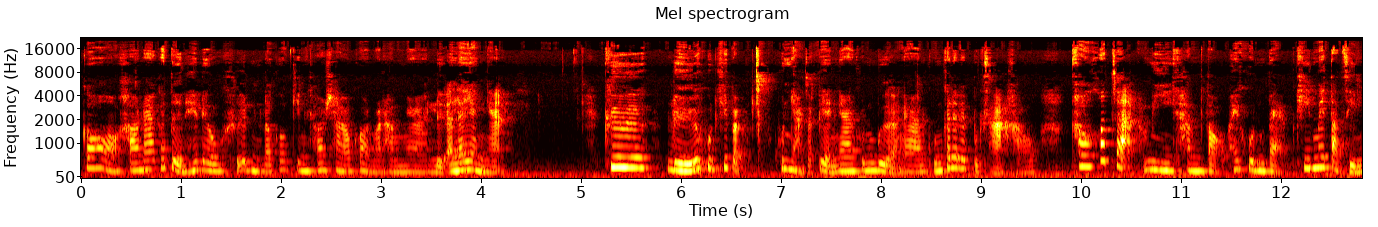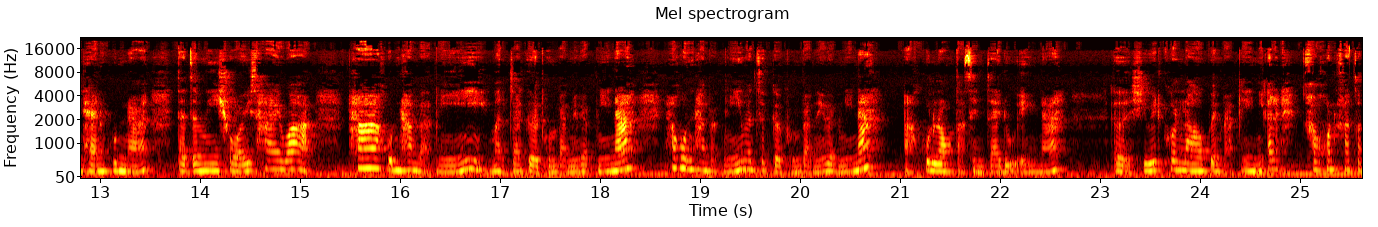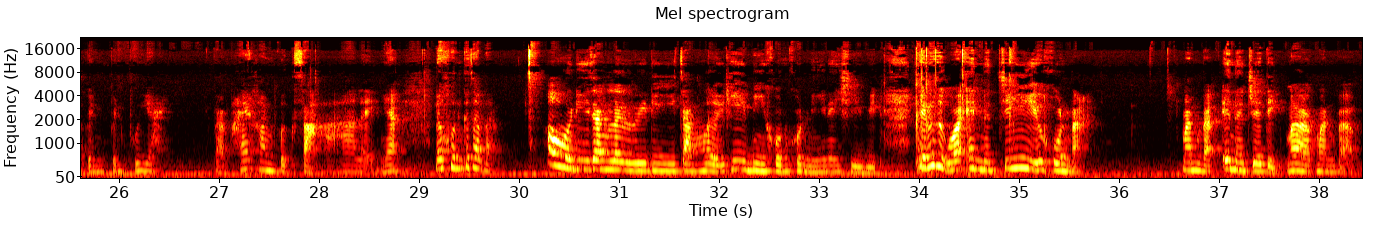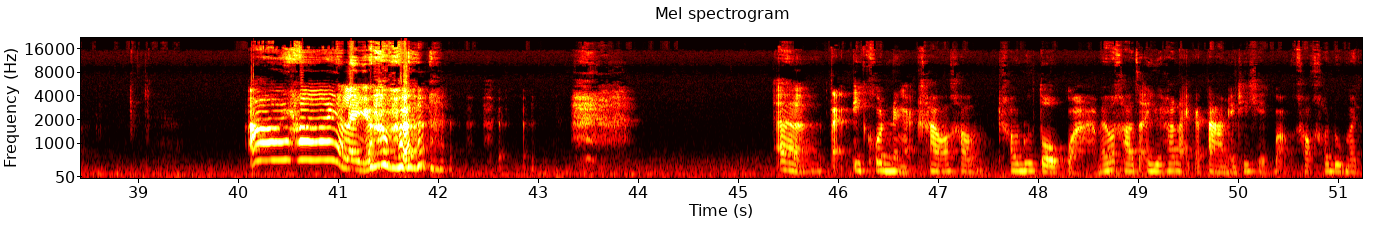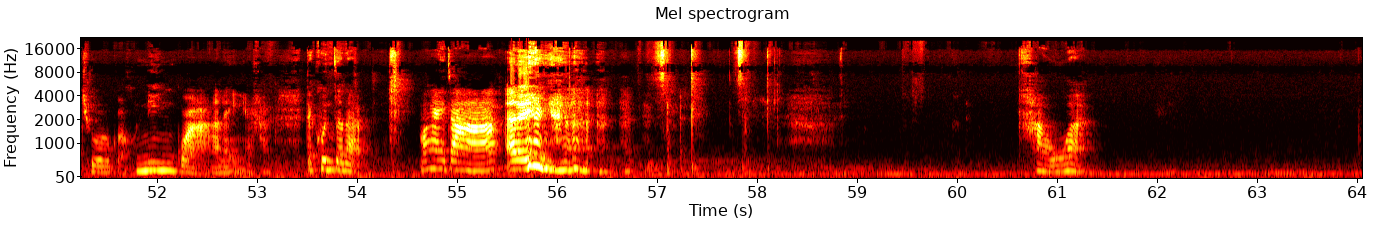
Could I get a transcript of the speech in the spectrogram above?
ก็คราวหน้าก็ตื่นให้เร็วขึ้น แล้วก็กินข้าวเช้าก่อนมาทำงาน หรืออะไรอย่างเงี้ย คือหรือคุณคิดแบบ คุณอยากจะเปลี่ยนงานคุณเบื่องาน คุณก็ได้ไปปรึกษาเขา เขาก็จะมีคำตอบให้คุณแบบที่ไม่ตัดสินแทนคุณนะ แต่จะมีช้อยส์ให้ว่า ถ้าคุณทำแบบนี้มันจะเกิดผลแบบนี้แบบนี้นะ ถ้าคุณทำแบบนี้มันจะเกิดผลแบบนี้แบบนี้นะอะคุณลองตัดสินใจดูเองนะเออชีวิตคนเราเป็นแบบนี้นี้อะไรเขาค่อนข้างจะเป็นเป็นผู้ใหญ่ แบบให้คำปรึกษาอะไรเงี้ยแล้วคุณก็จะแบบโอ้ดีจังเลยดีจังเลยที่มีคนคนนี้ในชีวิตเครู้สึกว่า energy คุณอะ มันแบบ energetic มาก มันแบบอ้ายฮอะไรอย่างเงี้ยแบบเออแต่อีกคนหนึ่งอะเขาเขาเขาดูโตกว่า ไม่ว่าเขาจะอายุเท่าไหร่ก็ตามอย่างที่เคกบอกเขาเขาดูมาชัวร์กว่าเขานิ่งกว่าอะไรอย่างเงี้ยค่ะ แต่คุณจะแบบว่าไงจ๊ะอะไรอย่างเงี้ยเขาอะ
